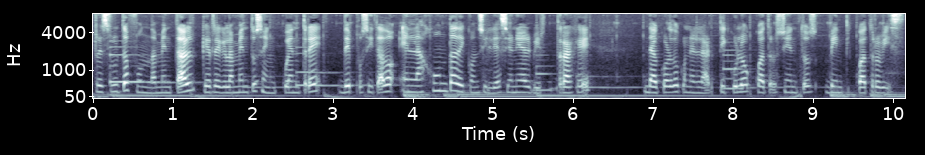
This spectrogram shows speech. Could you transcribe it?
resulta fundamental que el reglamento se encuentre depositado en la Junta de Conciliación y Arbitraje de acuerdo con el artículo 424 bis.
